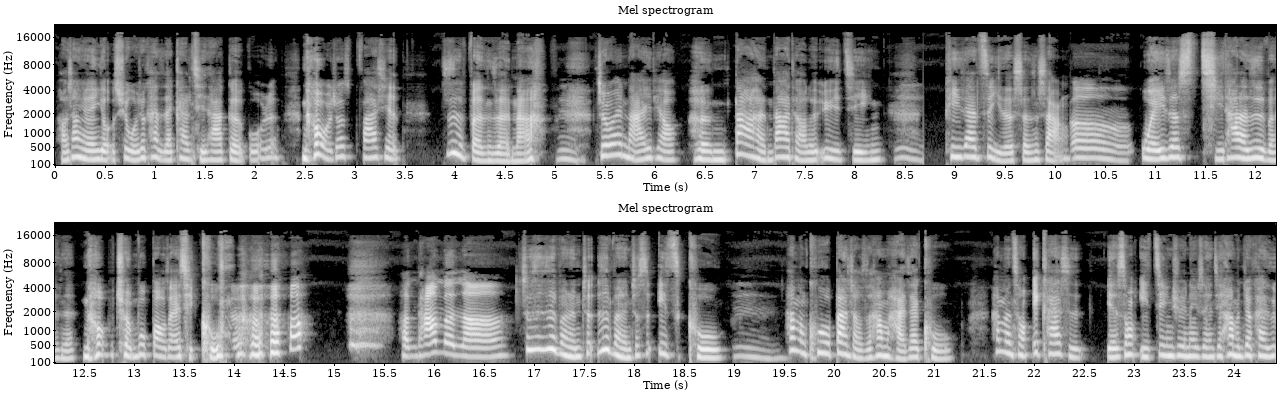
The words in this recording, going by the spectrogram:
好像有点有趣，我就开始在看其他各国人，然后我就发现。日本人啊，嗯，就会拿一条很大很大条的浴巾，嗯，披在自己的身上，嗯，围着其他的日本人，然后全部抱在一起哭，很他们呢，就是日本人，就日本人就是一直哭，嗯，他们哭了半小时，他们还在哭，他们从一开始野松一进去那瞬间，他们就开始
